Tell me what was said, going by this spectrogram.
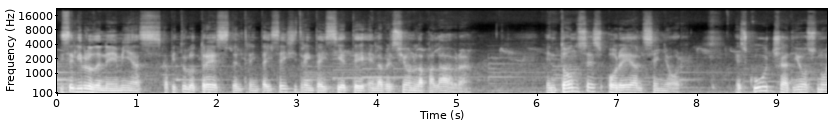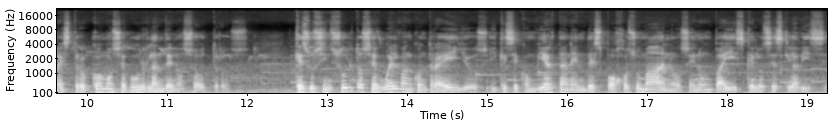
Dice el libro de Nehemías, capítulo 3, del 36 y 37 en la versión La Palabra. Entonces oré al Señor Escucha, Dios nuestro, cómo se burlan de nosotros. Que sus insultos se vuelvan contra ellos y que se conviertan en despojos humanos en un país que los esclavice.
